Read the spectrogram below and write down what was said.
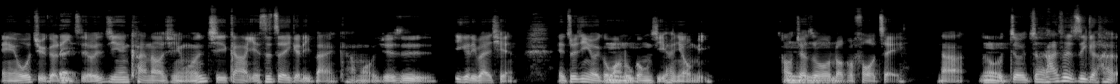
哎、欸，我举个例子，对我今天看到的新闻，其实刚好也是这一个礼拜看嘛。我觉得是一个礼拜前，哎、欸，最近有一个网络攻击很有名，然后、嗯、叫做 Log4j、嗯。那然后就就还是是一个很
